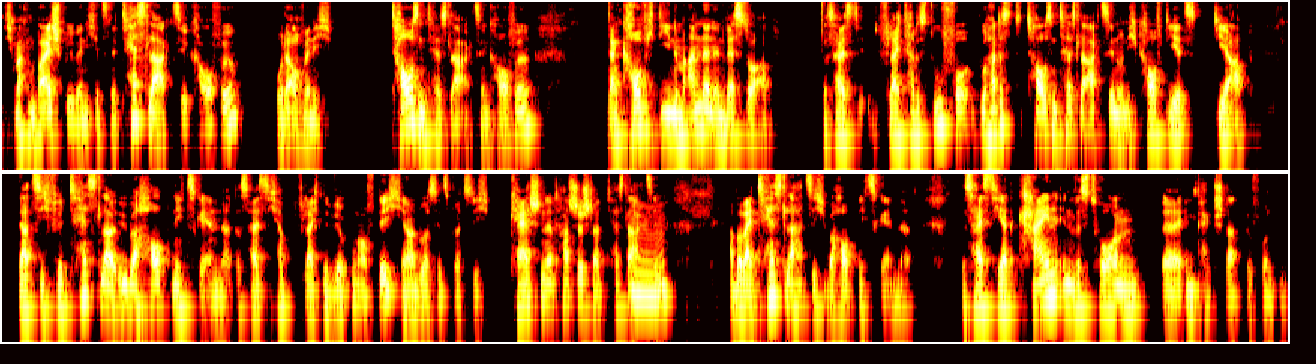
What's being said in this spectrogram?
Ich mache ein Beispiel. Wenn ich jetzt eine Tesla-Aktie kaufe oder auch wenn ich 1000 Tesla-Aktien kaufe, dann kaufe ich die einem anderen Investor ab. Das heißt, vielleicht hattest du vor, du hattest 1000 Tesla-Aktien und ich kaufe die jetzt dir ab. Da hat sich für Tesla überhaupt nichts geändert. Das heißt, ich habe vielleicht eine Wirkung auf dich. Ja, du hast jetzt plötzlich Cash in der Tasche statt Tesla-Aktien. Mhm. Aber bei Tesla hat sich überhaupt nichts geändert. Das heißt, hier hat kein Investoren-Impact äh, stattgefunden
